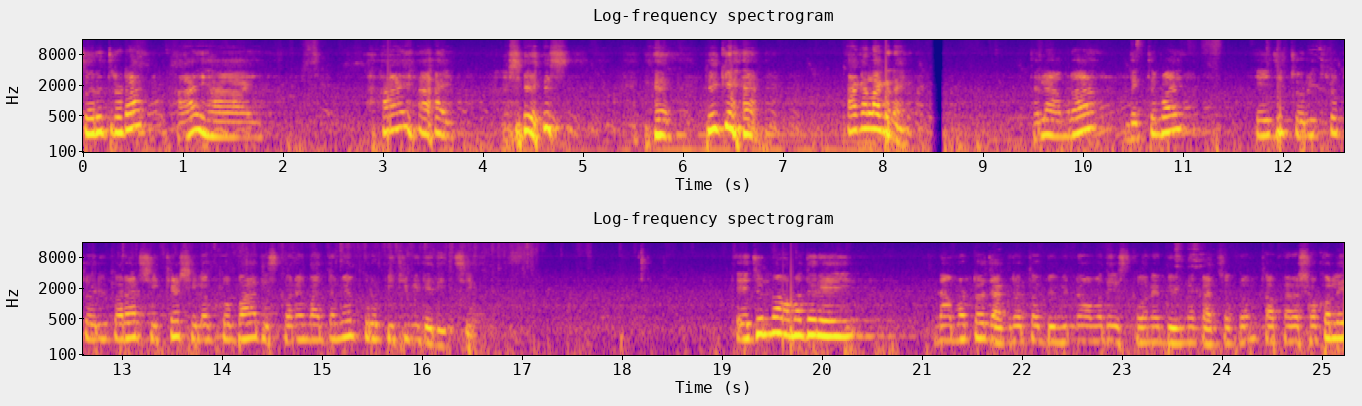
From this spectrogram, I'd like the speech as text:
চরিত্রটা। হাই হাই হাই হাই, শেষ। ঠিক না? টাকা লাগে না তাহলে আমরা দেখতে পাই, এই যে চরিত্র তৈরি করার শিক্ষা শিলপ্রবাদ ইস্কনের মাধ্যমে পুরো পৃথিবীতে দিচ্ছে। এই জন্য আমাদের এই নামটা জাগ্রত বিভিন্ন আমাদের ইস্কনের বিভিন্ন কার্যক্রম। তো আপনারা সকলে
